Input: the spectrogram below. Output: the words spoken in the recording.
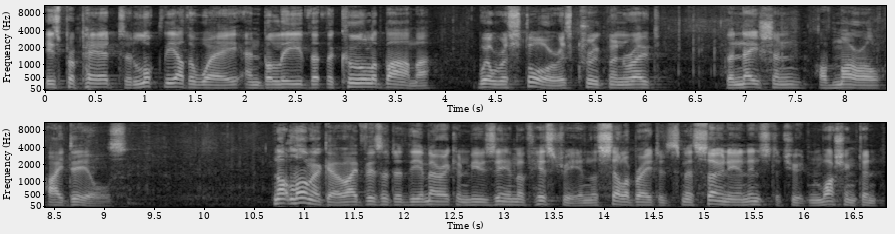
is prepared to look the other way and believe that the cool Obama will restore, as Krugman wrote, the nation of moral ideals. Not long ago, I visited the American Museum of History in the celebrated Smithsonian Institute in Washington.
